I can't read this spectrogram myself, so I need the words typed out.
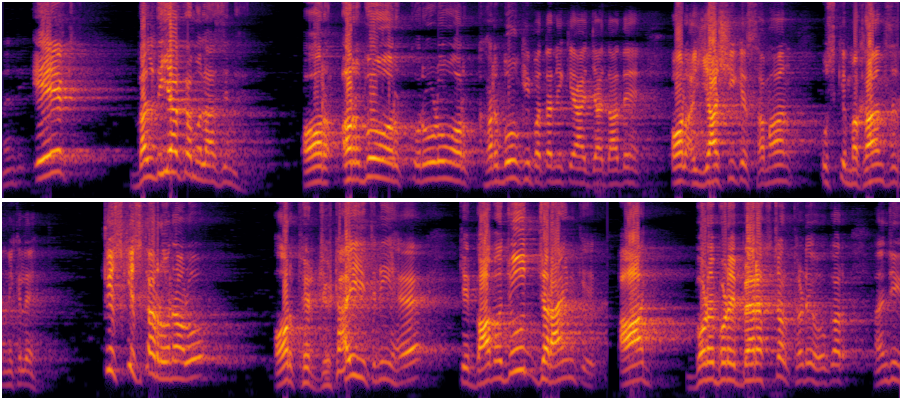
ہاں جی، ایک بلدیا کا ملازم ہے اور اربوں اور کروڑوں اور خربوں کی پتہ نہیں کیا جائیدادیں اور عیاشی کے سامان اس کے مکان سے نکلے کس کس کا رونا رو؟ اور پھر ڈٹائی اتنی ہے کہ باوجود جرائم کے آج بڑے بڑے بیرسٹر کھڑے ہو کر ہاں جی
